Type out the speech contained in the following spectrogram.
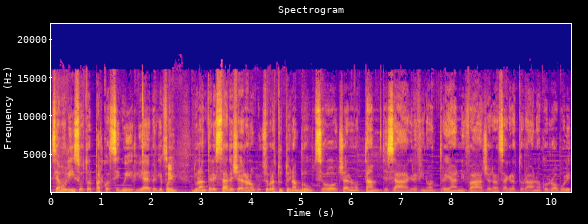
siamo lì sotto al palco a seguirli, eh, perché poi Sì. durante l'estate c'erano, soprattutto in Abruzzo, c'erano tante sagre, fino a tre anni fa c'era la sagra a Torano, a Corropoli,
